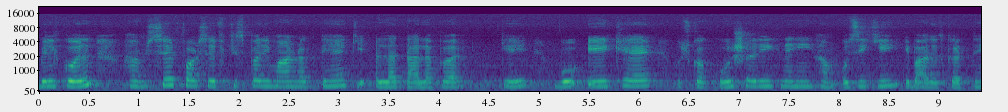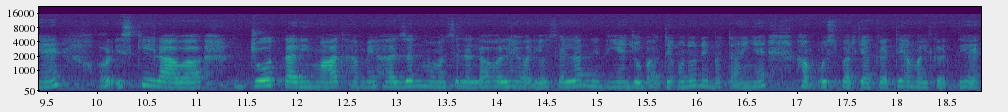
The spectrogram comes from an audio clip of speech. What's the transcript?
बिल्कुल, हम सिर्फ़ और सिर्फ़ किस पर ईमान रखते हैं? कि अल्लाह ताला पर। कि वो एक है, उसका कोई शरीक नहीं, हम उसी की इबादत करते हैं। और इसके अलावा जो तालीमात हमें हज़रत मोहम्मद सल्लल्लाहु अलैहि वसल्लम ने दी हैं, जो बातें उन्होंने बताई हैं, हम उस पर क्या करते हैं, अमल करते हैं।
